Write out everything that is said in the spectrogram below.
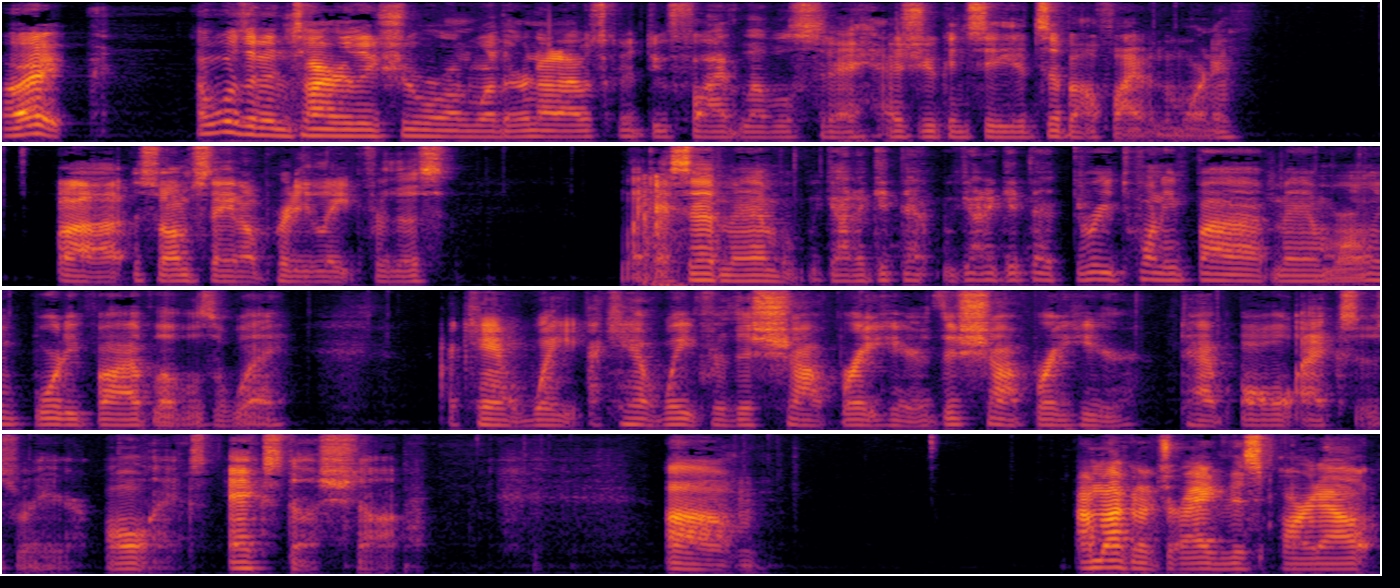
Alright. I wasn't entirely sure on whether or not I was going to do five levels today. As you can see, it's about five in the morning. Uh, so I'm staying up pretty late for this. Like I said, man, but we gotta get that. We gotta get that 325, man. We're only 45 levels away. I can't wait. I can't wait for this shop right here. This shop right here to have all X's right here. All X. X dust shop. Um, I'm not gonna drag this part out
